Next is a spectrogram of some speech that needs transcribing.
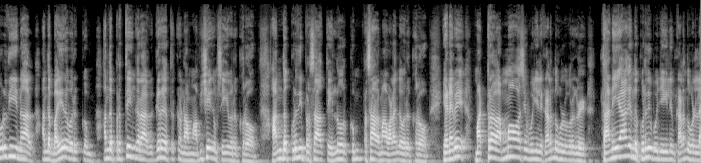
குருதியினால் அந்த பைரவருக்கும் அந்த பிரத்யங்கரா விக்கிரகத்திற்கும் நாம் அபிஷேகம் செய்யவிருக்கிறோம். அந்த குருதி பிரசாதத்தை எல்லோருக்கும் பிரசாதமாக வழங்கவிருக்கிறோம். எனவே மற்ற அமாவாசை பூஜையில் கலந்து கொள்பவர்கள் தனியாக இந்த குருதி பூஜையிலும் கலந்து கொள்ள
